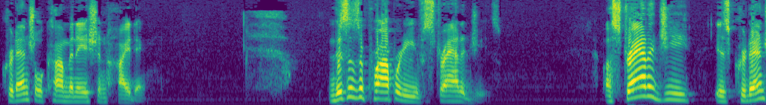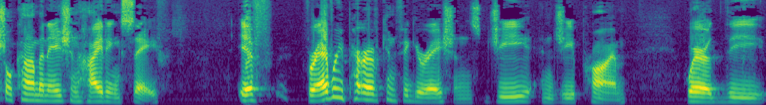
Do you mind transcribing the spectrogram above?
credential combination hiding. This is a property of strategies. A strategy is credential combination hiding safe if for every pair of configurations, G and G prime, where the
